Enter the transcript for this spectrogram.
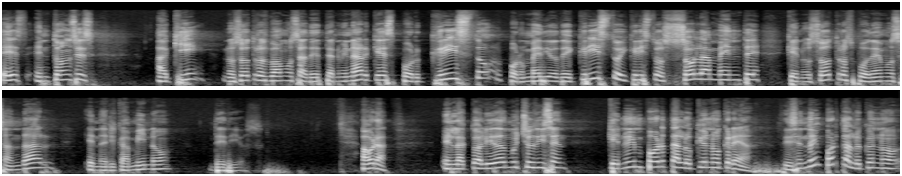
Es, entonces, aquí nosotros vamos a determinar que es por Cristo, por medio de Cristo y Cristo solamente que nosotros podemos andar en el camino de Dios. Ahora, en la actualidad muchos dicen que no importa lo que uno crea. Dicen, no importa lo que, uno,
